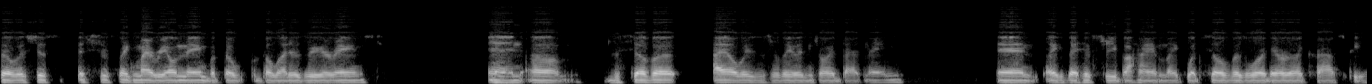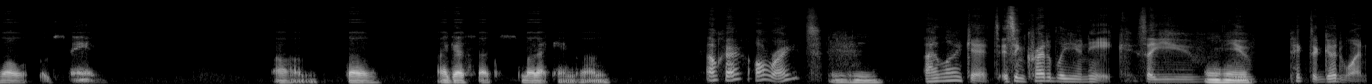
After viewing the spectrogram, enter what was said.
So it's just it's just like my real name, but the the letters rearranged. And um, the Silva, I always just really enjoyed that name, and like the history behind like what Silvas were. They were like craftspeople of Spain. Um, so I guess that's where that came from. Okay, all right. Mm-hmm. I like it. It's incredibly unique. So you Mhm. you picked a good one.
